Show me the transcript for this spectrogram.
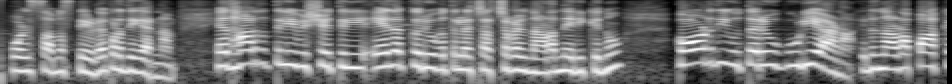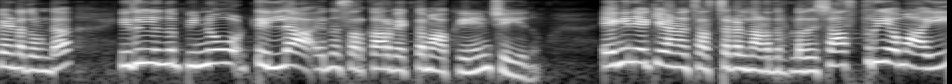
ഇപ്പോൾ സമസ്തയുടെ പ്രതികരണം. യഥാർത്ഥത്തിൽ ഈ വിഷയത്തിൽ ഏതൊക്കെ രൂപത്തിലുള്ള ചർച്ചകൾ നടന്നിരിക്കുന്നു? കോടതി ഉത്തരവ് കൂടിയാണ്. ഇത് നടപ്പാക്കേണ്ടതുണ്ട്. ഇതിൽ നിന്ന് പിന്നോട്ടില്ല എന്ന് സർക്കാർ വ്യക്തമാക്കുകയും ചെയ്യുന്നു. എങ്ങനെയൊക്കെയാണ് ചർച്ചകൾ നടന്നിട്ടുള്ളത്? ശാസ്ത്രീയമായി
